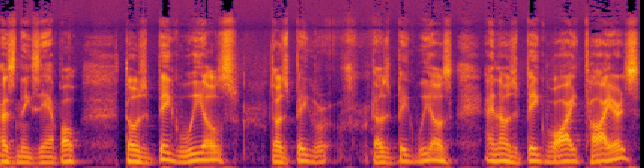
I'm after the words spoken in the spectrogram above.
as an example, those big wheels, those big those big wheels and those big wide tires,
